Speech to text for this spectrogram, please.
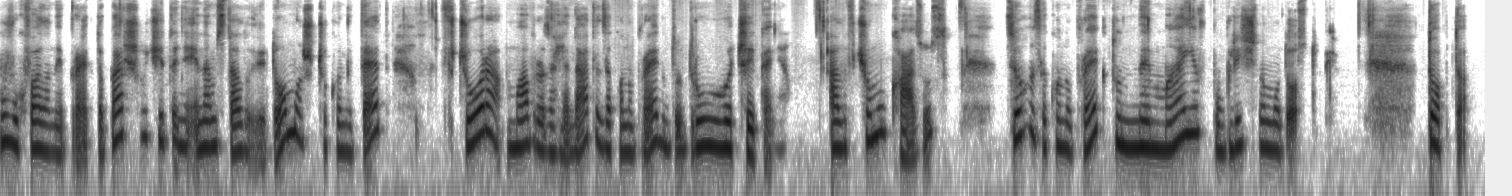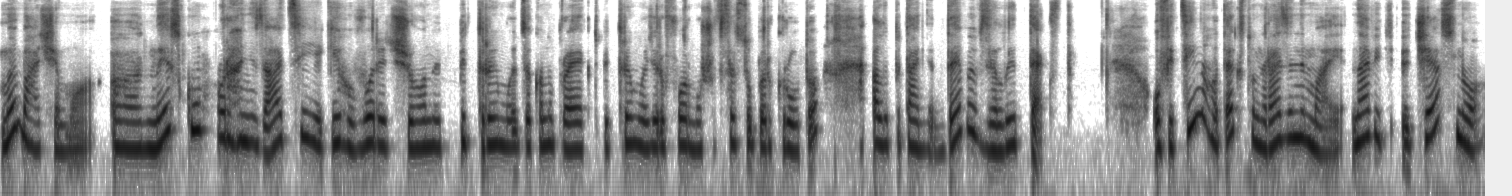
Був ухвалений проект до першого читання, і нам стало відомо, що комітет вчора мав розглядати законопроект до другого читання. Але в чому казус? Цього законопроекту немає в публічному доступі. Тобто ми бачимо е, низку організацій, які говорять, що вони підтримують законопроект, підтримують реформу, що все супер круто. Але питання, де ви взяли текст? Офіційного тексту наразі немає. Навіть е, чесно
